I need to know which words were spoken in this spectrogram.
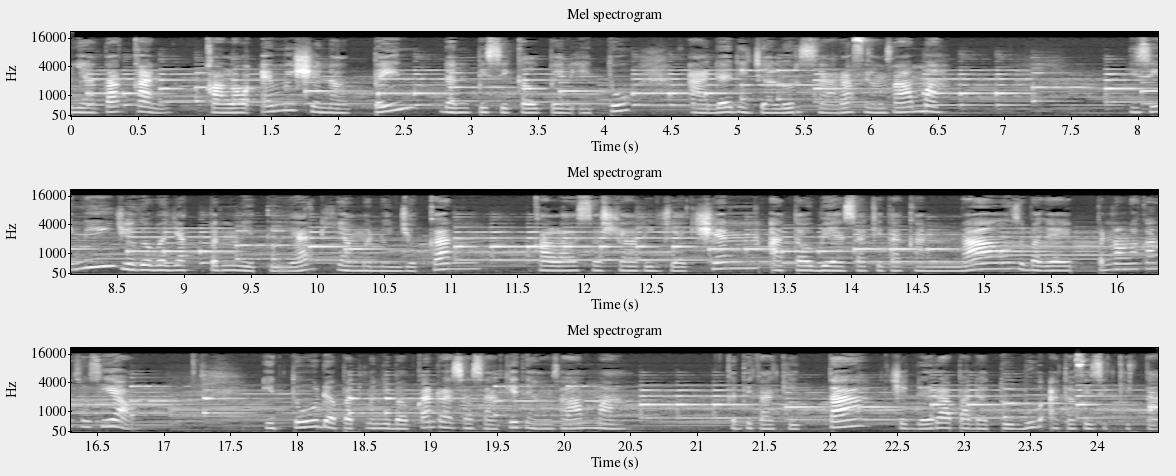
menyatakan kalau emotional pain dan physical pain itu ada di jalur saraf yang sama. Di sini juga banyak penelitian yang menunjukkan kalau social rejection atau biasa kita kenal sebagai penolakan sosial itu dapat menyebabkan rasa sakit yang sama ketika kita cedera pada tubuh atau fisik kita.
